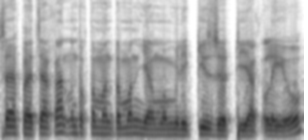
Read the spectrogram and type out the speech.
saya bacakan untuk teman-teman yang memiliki zodiak Leo.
